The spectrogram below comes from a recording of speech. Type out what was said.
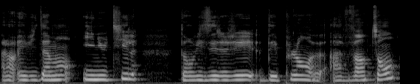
Alors évidemment, inutile d'envisager des plans euh, à 20 ans,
